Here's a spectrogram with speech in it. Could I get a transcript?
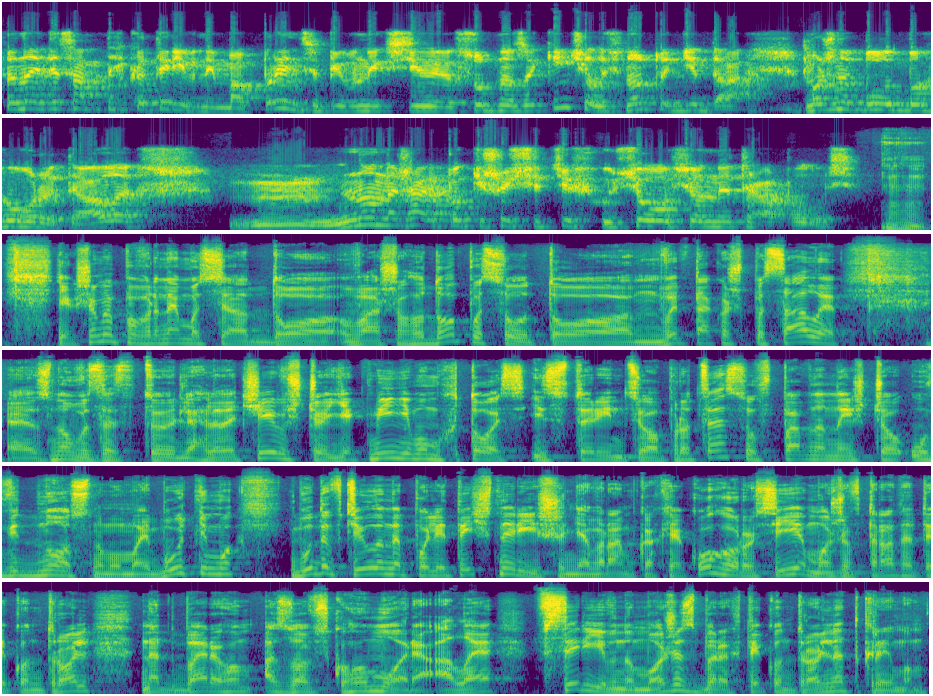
Та навіть десантних катерів нема. В принципі, в них всі судна закінчились, ну тоді да, можна було б говорити, але ну на жаль, поки що ще цього всього всього не трапилось. Якщо ми повернемося до вашого допису, то ви також писали е, знову зацитую для глядачів, що як мінімум хтось із сторін цього процесу впевнений, що у відносному майбутньому буде втілене політичне рішення, в рамках якого Росія може втратити контроль над берегом Азовського моря, але все рівно може зберегти контроль над Кримом.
